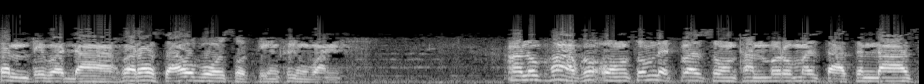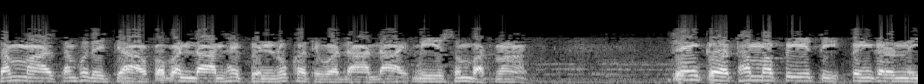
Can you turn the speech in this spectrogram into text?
ท่านเทวดาว่ารักษาโบสถเพียงครึ่งวัน อนุภาพขององค์สมเด็จพระทรงทันบรมศาสดาสัมมาสัมพุทธเจ้าก็บันดาลให้เป็นลุกเทวดาได้มีสมบัติมากจึงเกิดธรรมปีติเป็นกรณี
